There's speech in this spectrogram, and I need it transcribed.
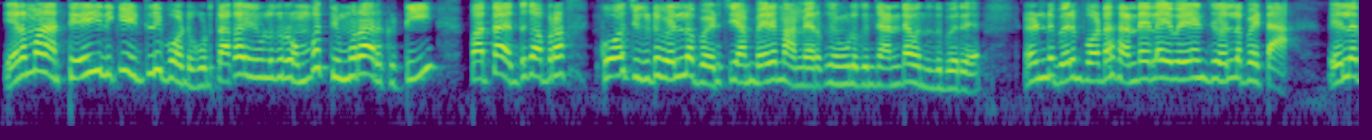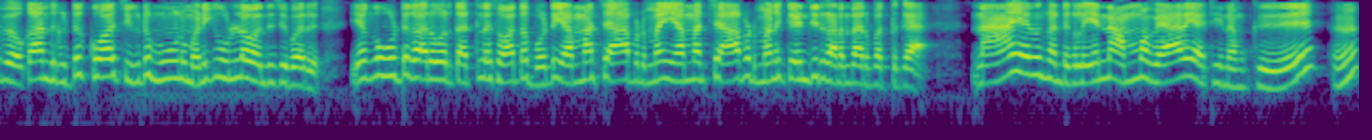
என்னமோ நான் டெய்லிக்கு இட்லி போட்டு கொடுத்தாக்கா இவளுக்கு ரொம்ப திமுறாக இருக்கு டீ. பத்தாயிரத்துக்கு அப்புறம் கோச்சிக்கிட்டு வெளில போயிடுச்சு. என் பேர் மாமியாருக்கும் இவளுக்கு சண்டை வந்தது பேர். ரெண்டு பேரும் போட்டால் சண்டையில வேஞ்சி வெளில போயிட்டா. வெளில போய் உட்காந்துக்கிட்டு கோச்சிக்கிட்டு மூணு மணிக்கு உள்ளே வந்துச்சு பாரு. எங்கள் வீட்டுக்காரர் ஒரு தட்டில் சோத்த போட்டு எம்மா சாப்பிடுமா எம்மா சாப்பிடுமான்னு கெஞ்சிட்டு கடந்தார் பார்த்துக்க நான் எதுவும் கண்டுக்கல. என்ன அம்மா வேலையாட்டி நமக்கு? ம்?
